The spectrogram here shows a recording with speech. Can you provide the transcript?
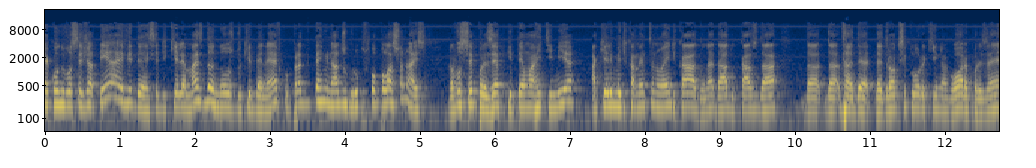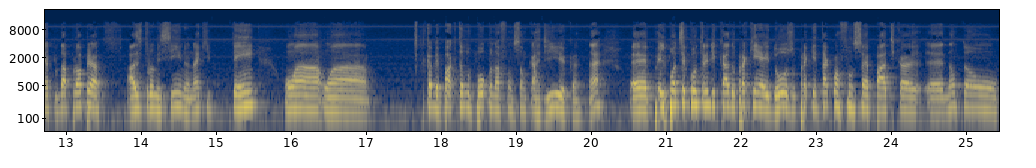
que é quando você já tem a evidência de que ele é mais danoso do que benéfico para determinados grupos populacionais. Para você, por exemplo, que tem uma arritmia, aquele medicamento não é indicado, né? dado o caso da da, da, da, da hidroxicloroquina agora, por exemplo, da própria azitromicina, né, que tem uma, uma acaba impactando um pouco na função cardíaca, né? É, ele pode ser contraindicado para quem é idoso, para quem está com a função hepática é, não tão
